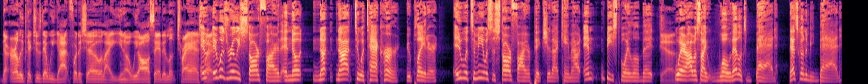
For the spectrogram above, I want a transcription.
the early pictures that we got for the show, like you know, we all said it looked trash. but it, it was really Starfire, and no, not not to attack her who played her. It was to me, it was the Starfire picture that came out, and Beast Boy a little bit, yeah, where I was like, "Whoa, that looks bad. That's going to be bad."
